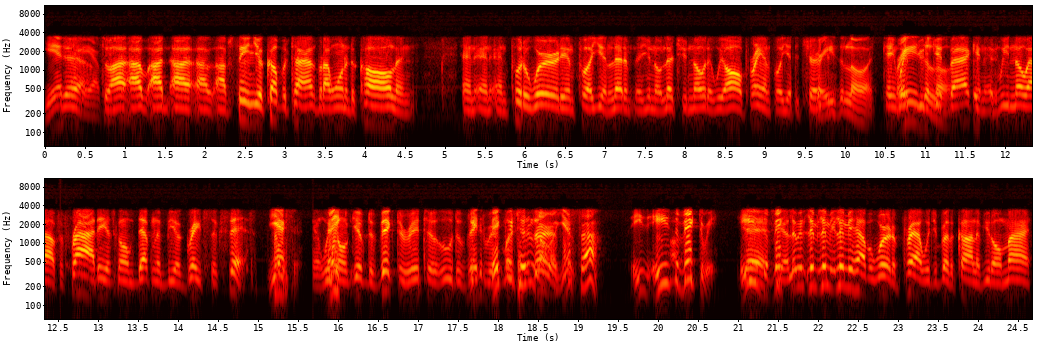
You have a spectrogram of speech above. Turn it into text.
Yes, I yeah. have. So I, I, I, I, I, I've seen you a couple of times, but I wanted to call and. And, and and put a word in for you and let him you know let you know that we're all praying for you at the church. Praise the Lord. Can't Praise wait for you to get Lord. back, and, and we know out for Friday it's going to definitely be a great success. Yes, sir. And we're going to give the victory to who the victory, the victory is much to the Lord. Yes, sir. He's he's the uh-huh. victory. He's yeah, the victory. yeah. Let me, let me let me have a word of prayer with you, brother Conley, if you don't mind.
